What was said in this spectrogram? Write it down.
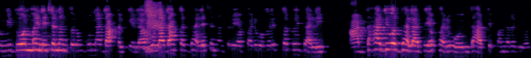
तुम्ही दोन महिन्याच्या नंतर गुन्हा दाखल केला. गुन्हा दाखल झाल्याच्यानंतर एफ आय वगैरे सगळी झाली. आठ दहा दिवस झाला एफ आय होऊन दहा ते पंधरा दिवस.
